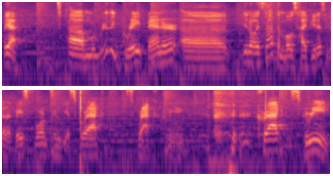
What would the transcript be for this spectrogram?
But yeah, Um, really great banner. Uh, you know, it's not the most hype units. We got a base form. It's gonna be a scrack, scrack screen, cracked screen.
